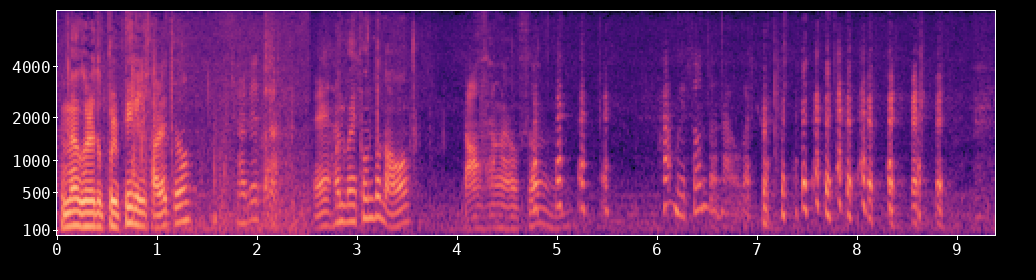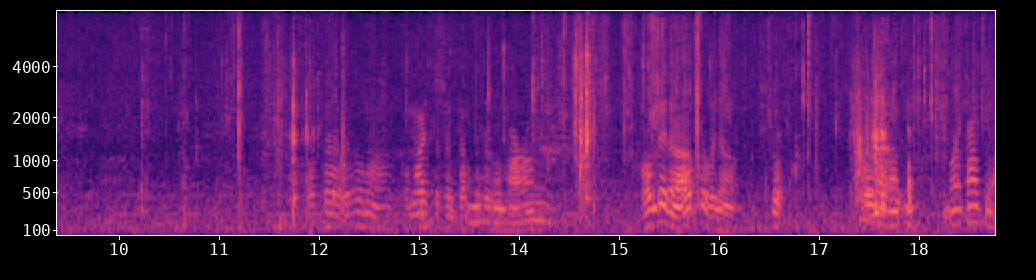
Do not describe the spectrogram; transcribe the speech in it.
할머니 그래도 불피길 잘했죠? 잘했다 에 할머니 손도 나와 나 상관없어 하면 손도 나오겠다. 그러면 가만히 있어서 나왔네. 가운데는 앞으로 그냥. 쭉. 못하지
